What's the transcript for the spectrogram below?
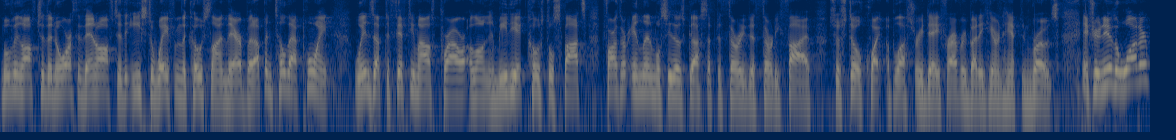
moving off to the north and then off to the east away from the coastline there. But up until that point, winds up to 50 miles per hour along immediate coastal spots. Farther inland, we'll see those gusts up to 30 to 35. So still quite a blustery day for everybody here in Hampton Roads. If you're near the water,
